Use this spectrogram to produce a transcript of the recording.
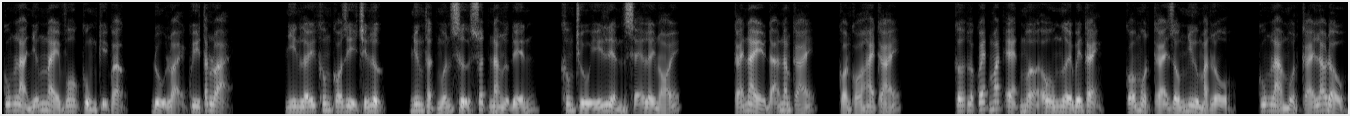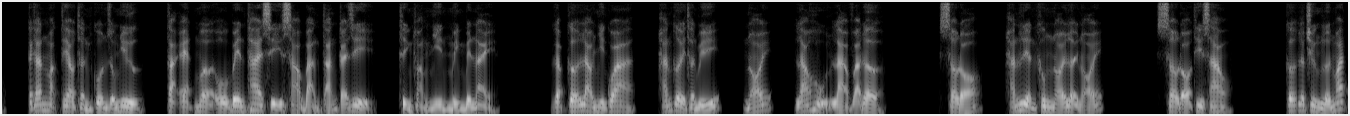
cũng là những này vô cùng kỳ quặc, đủ loại quy tắc loại. Nhìn lấy không có gì chiến lược, nhưng thật muốn sử xuất năng lực đến, không chú ý liền sẽ lấy nói. Cái này đã năm cái, còn có hai cái. Cỡ quét mắt ẹt mở âu người bên cạnh, có một cái giống như mặt lộ, cũng là một cái lao đầu, cách ăn mặc theo thần côn giống như, tại ẹt mở âu bên thai xì xào bàn tán cái gì, thỉnh thoảng nhìn mình bên này. Gặp cỡ lao nhìn qua hắn cười thần bí, nói, lão hủ là vạ đờ. Sau đó, hắn liền không nói lời nói. Sau đó thì sao? Cỡ chừng lớn mắt,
